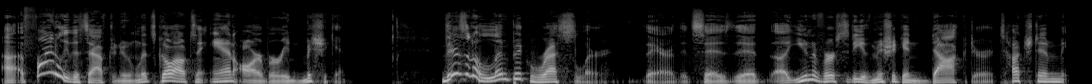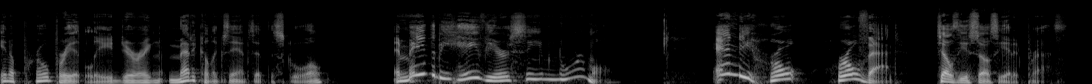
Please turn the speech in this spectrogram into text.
Uh, finally, this afternoon, let's go out to Ann Arbor in Michigan. There's an Olympic wrestler there that says that a University of Michigan doctor touched him inappropriately during medical exams at the school and made the behavior seem normal. Andy Hrovat tells the Associated Press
